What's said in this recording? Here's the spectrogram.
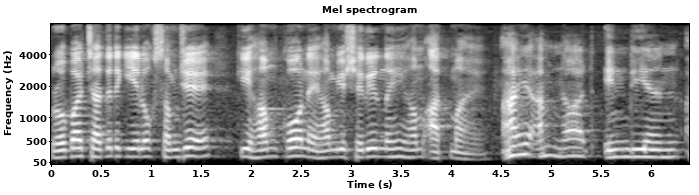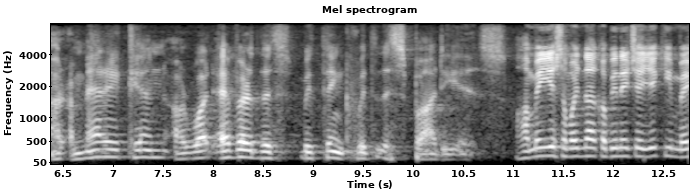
प्रभुपाद चाहते थे कि ये लोग समझे कि हम कौन है? हम ये शरीर नहीं हम आत्मा है। आई एम नॉट इंडियन और अमेरिकन और whatever this we think with this body is हमें ये समझना कभी नहीं चाहिए कि मैं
